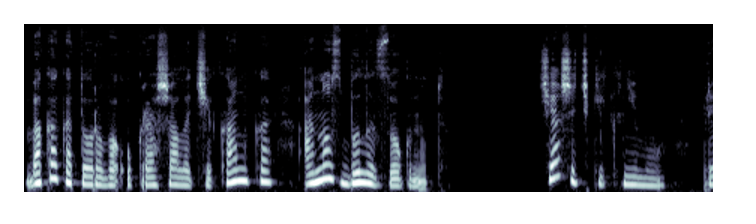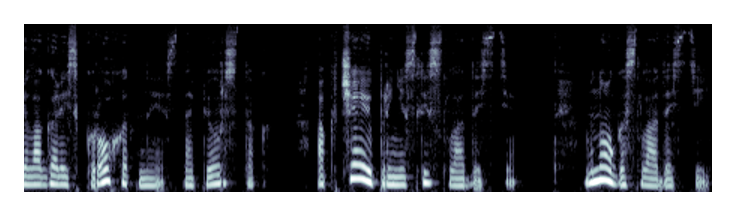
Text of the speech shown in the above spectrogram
бока которого украшала чеканка, а нос был изогнут. Чашечки к нему прилагались крохотные, с наперсток, а к чаю принесли сладости. Много сладостей.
